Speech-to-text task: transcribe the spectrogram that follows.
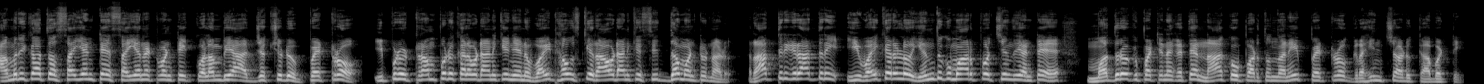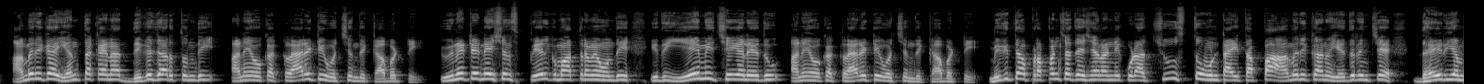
అమెరికాతో సై అంటే సై అన్నటువంటి కొలంబియా అధ్యక్షుడు పెట్రో ఇప్పుడు ట్రంప్ను కలవడానికి నేను వైట్ హౌస్కి రావడానికి సిద్ధం అంటున్నాడు రాత్రికి రాత్రి ఈ వైఖరిలో ఎందుకు మార్పు వచ్చింది అంటే మధురకు పట్టిన గతే నాకు పడుతుందని పెట్రో గ్రహించాడు కాబట్టి. అమెరికా ఎంతకైనా దిగజారుతుంది అనే ఒక క్లారిటీ వచ్చింది కాబట్టి. యునైటెడ్ నేషన్స్ పేరుకు మాత్రమే ఉంది ఇది ఏమీ చేయలేదు అనే ఒక క్లారిటీ వచ్చింది కాబట్టి. మిగతా ప్రపంచ దేశాలన్నీ కూడా చూస్తూ ఉంటాయి తప్ప అమెరికాను ఎదిరించే ధైర్యం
